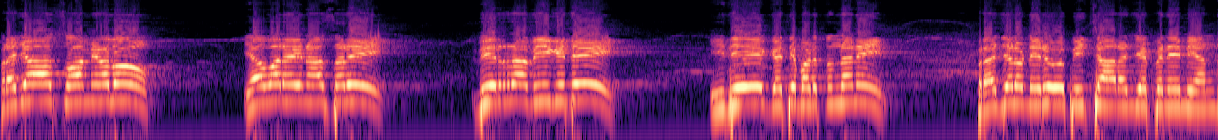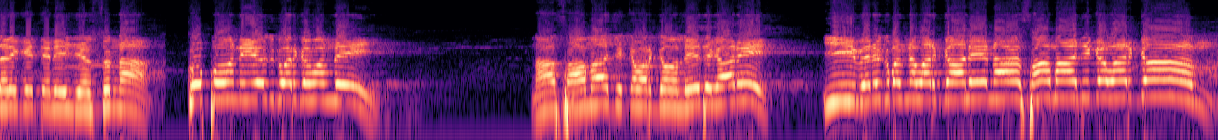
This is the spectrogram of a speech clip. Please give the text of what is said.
ప్రజాస్వామ్యంలో ఎవరైనా సరే విర్ర వీగితే ఇదే గతి పడుతుందని ప్రజలు నిరూపించారని చెప్పి నేను మీ అందరికీ తెలియజేస్తున్నా. కుప్పం నియోజకవర్గం ఉంది. నా సామాజిక వర్గం లేదు గాని ఈ వెనుకబడిన వర్గాలే నా సామాజిక వర్గం.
